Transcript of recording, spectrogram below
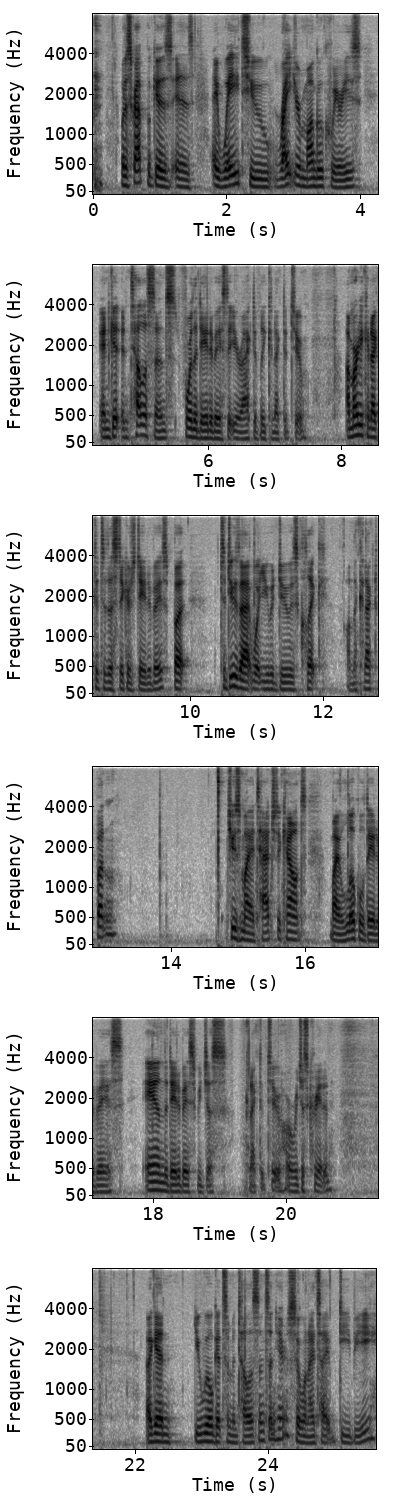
what a scrapbook is, is a way to write your Mongo queries and get IntelliSense for the database that you're actively connected to. I'm already connected to the stickers database, but to do that, what you would do is click on the Connect button, choose my attached account, my local database, and the database we just connected to, or we just created. Again, you will get some IntelliSense in here, so when I type DB,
